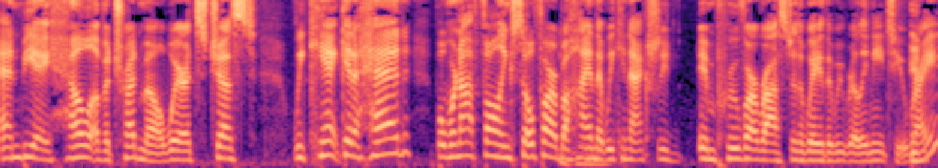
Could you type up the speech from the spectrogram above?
NBA hell of a treadmill where it's just we can't get ahead, but we're not falling so far behind that we can actually improve our roster the way that we really need to, right?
